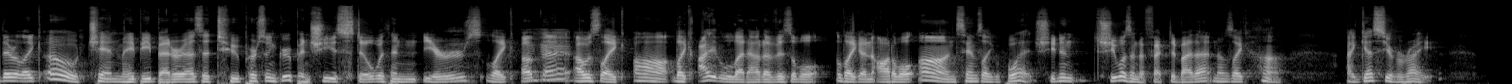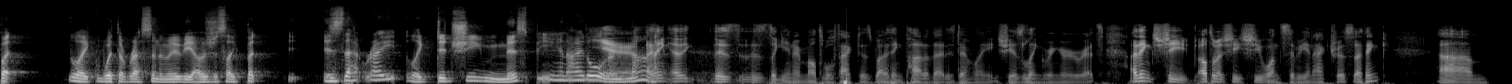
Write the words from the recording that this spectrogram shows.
they were like, "Oh, Cham may be better as a two-person group," and she is still within ears like of that. I was like, "Oh!" Like I let out a visible, like an audible "ah," and Sam's like, "What?" She didn't. She wasn't affected by that, and I was like, "Huh." I guess you're right, but like with the rest of the movie, I was just like, "But is that right? Like, did she miss being an idol yeah, or not?" I think I think there's there's like you know multiple factors, but I think part of that is definitely she has lingering regrets. I think she ultimately she wants to be an actress. I think, um,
